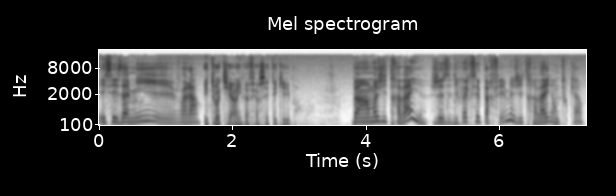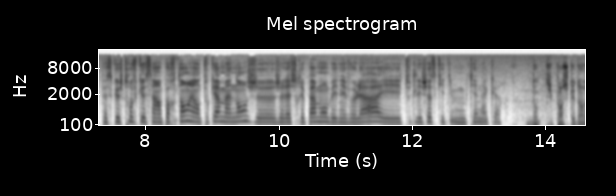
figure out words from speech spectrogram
et ses amis et voilà. Et toi, tu arrives à faire cet équilibre? Ben moi j'y travaille. Je ne dis pas que c'est parfait, mais j'y travaille en tout cas parce que je trouve que c'est important et en tout cas maintenant je je lâcherai pas mon bénévolat et toutes les choses qui me tiennent à cœur. Donc tu penses que dans,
